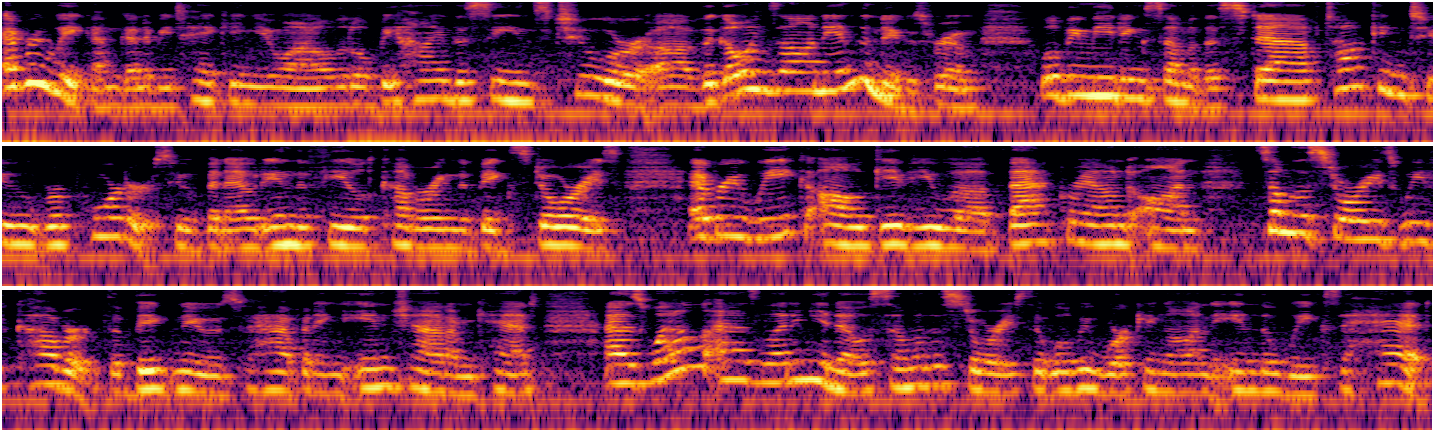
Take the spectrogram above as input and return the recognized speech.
Every week, I'm going to be taking you on a little behind the scenes tour of the goings on in the newsroom. We'll be meeting some of the staff, talking to reporters who've been out in the field covering the big stories. Every week, I'll give you a background on some of the stories we've covered, the big news happening in Chatham, Kent, as well as letting you know some of the stories that we'll be working on on in the weeks ahead.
